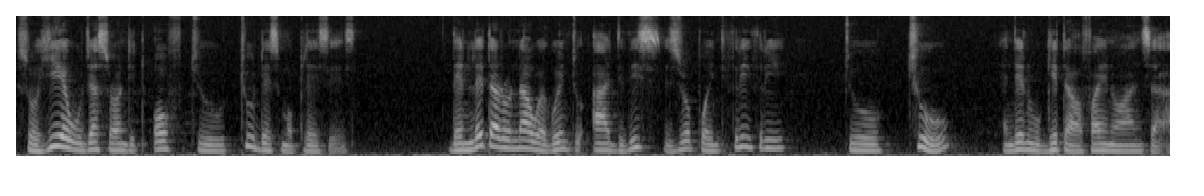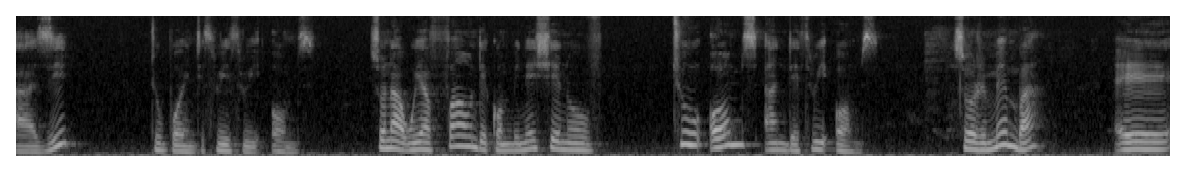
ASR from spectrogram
So here we'll just round it off to two decimal places. Then later on now we're going to add this 0.33 to 2 and then we'll get our final answer as 2.33 ohms. So now we have found a combination of 2 ohms and the 3 ohms. So remember uh,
